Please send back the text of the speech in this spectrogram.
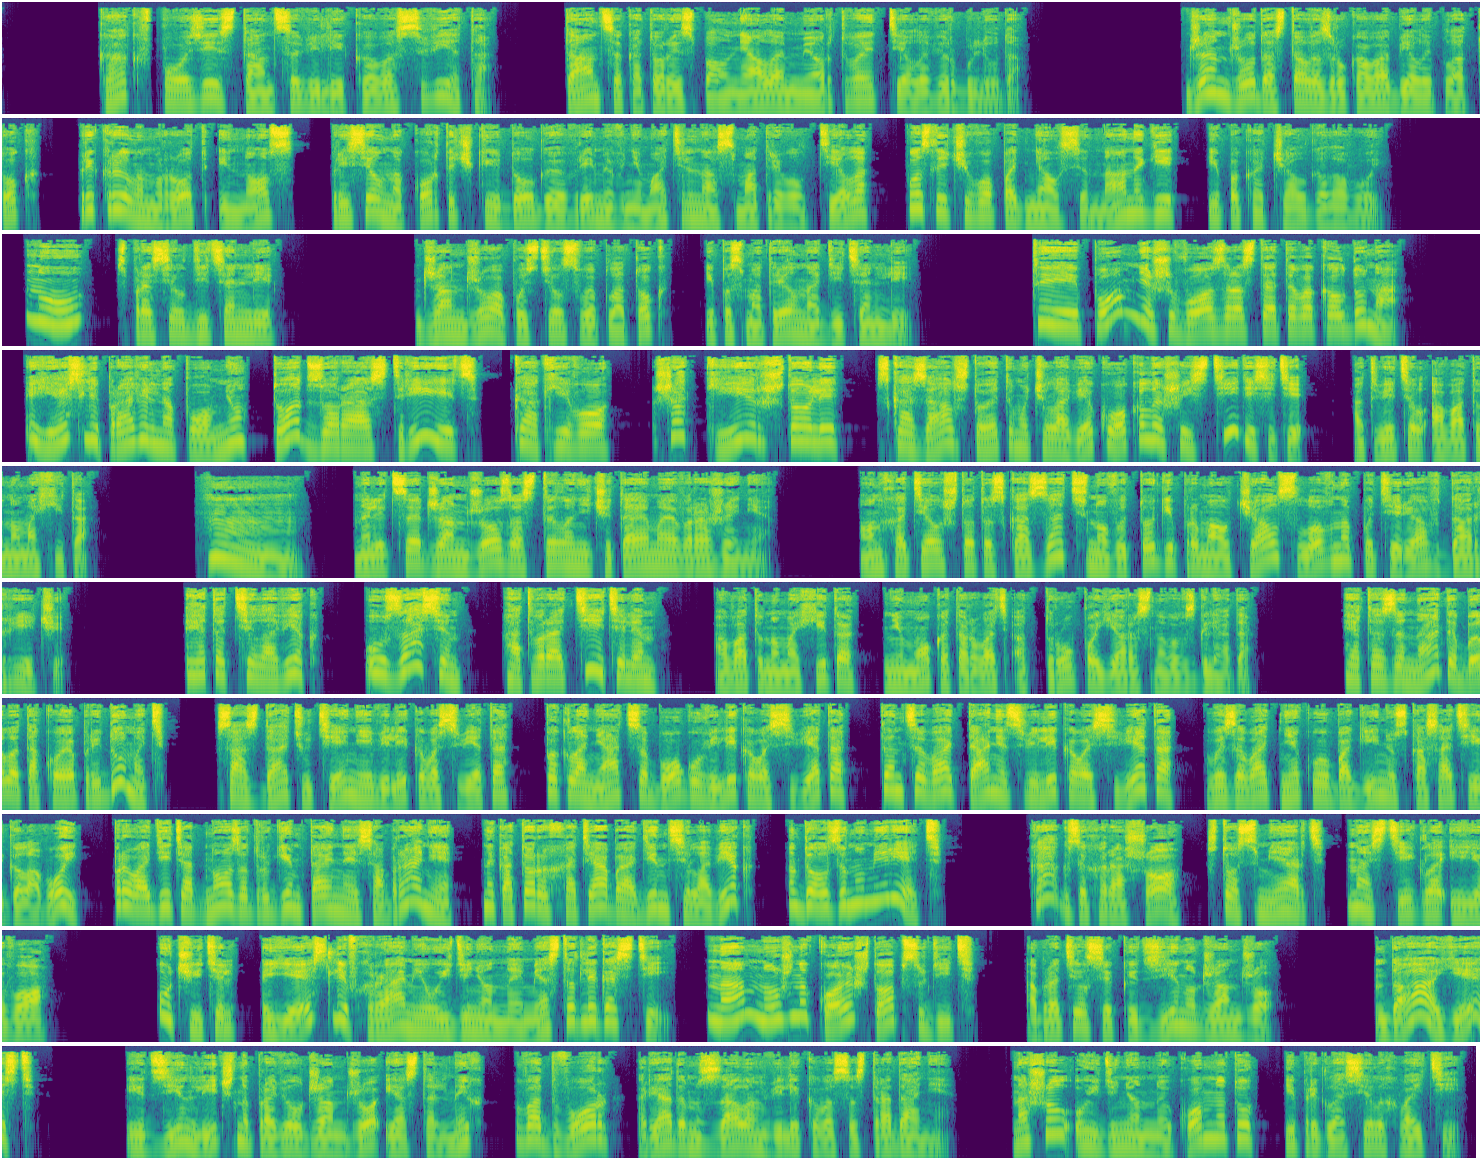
Как в позе из танца Великого Света, танца, который исполняло мертвое тело верблюда. Джан Джо достал из рукава белый платок, прикрыл им рот и нос, присел на корточки и долгое время внимательно осматривал тело, после чего поднялся на ноги и покачал головой. «Ну?» — спросил Ди Цянь Джан Джо опустил свой платок и посмотрел на Ди Цянь «Ты помнишь возраст этого колдуна?» «Если правильно помню, тот зороастриец, как его, Шакир, что ли, сказал, что этому человеку около шестидесяти», — ответил Аватано Махита. «Хм...» На лице Джан-Джо застыло нечитаемое выражение. Он хотел что-то сказать, но в итоге промолчал, словно потеряв дар речи. «Этот человек ужасен, отвратителен!» Аватано Махита не мог оторвать от трупа яростного взгляда. «Это же надо было такое придумать создать учение Великого Света, поклоняться Богу Великого Света, танцевать танец Великого Света, вызывать некую богиню с касатьей головой, проводить одно за другим тайные собрания, на которых хотя бы один человек должен умереть. Как за хорошо, что смерть настигла и его. «Учитель, есть ли в храме уединенное место для гостей? Нам нужно кое-что обсудить» обратился к Идзину Джанжо. «Да, есть». Идзин лично провел Джанжо и остальных во двор рядом с залом Великого Сострадания, нашел уединенную комнату и пригласил их войти.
